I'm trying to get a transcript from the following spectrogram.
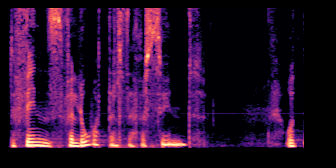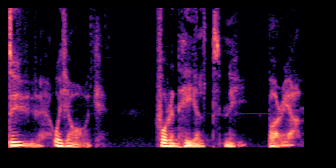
Det finns förlåtelse för synd. Och du och jag får en helt ny början.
